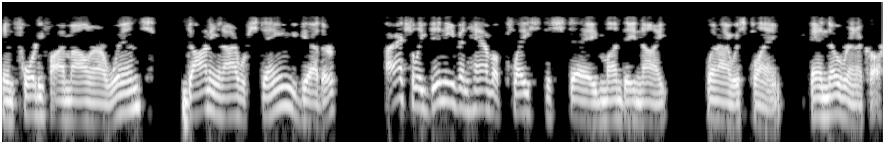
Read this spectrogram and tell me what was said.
in 45 mile an hour winds. Donnie and I were staying together. I actually didn't even have a place to stay Monday night when I was playing and no rent a car.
